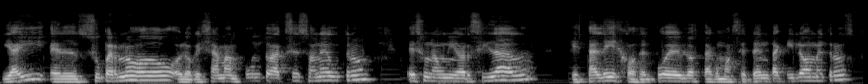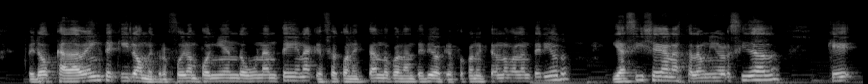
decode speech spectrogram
y ahí el supernodo, o lo que llaman punto de acceso neutro, es una universidad está lejos del pueblo, está como a 70 kilómetros, pero cada 20 kilómetros fueron poniendo una antena que fue conectando con la anterior, que fue conectando con la anterior, y así llegan hasta la universidad, que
